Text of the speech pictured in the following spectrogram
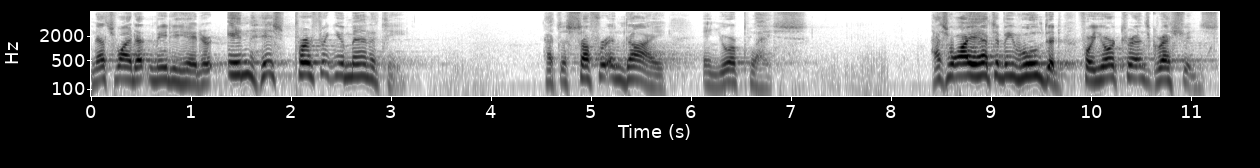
And that's why that mediator, in his perfect humanity, had to suffer and die in your place. That's why he had to be wounded for your transgressions.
